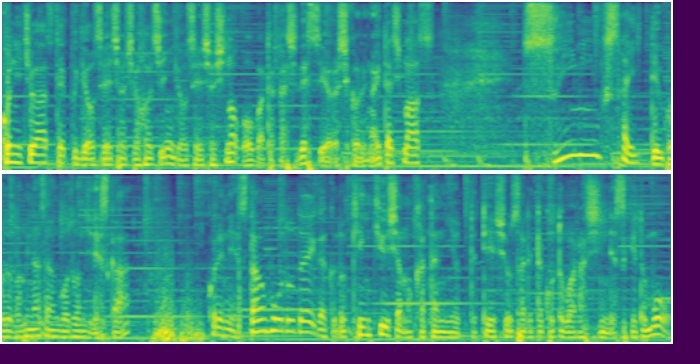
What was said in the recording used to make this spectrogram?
こんにちは。ステップ行政書士法人行政書士の大場隆です。よろしくお願いいたします。睡眠負債っていう言葉皆さんご存知ですか？これねスタンフォード大学の研究者の方によって提唱された言葉らしいんですけども、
